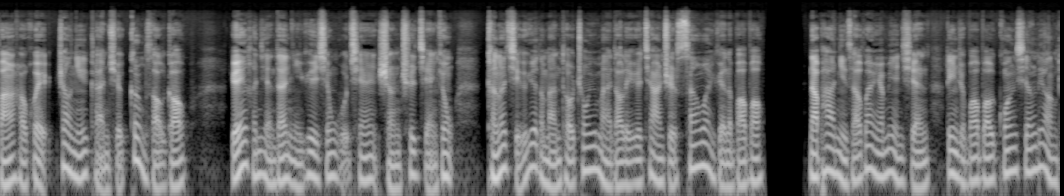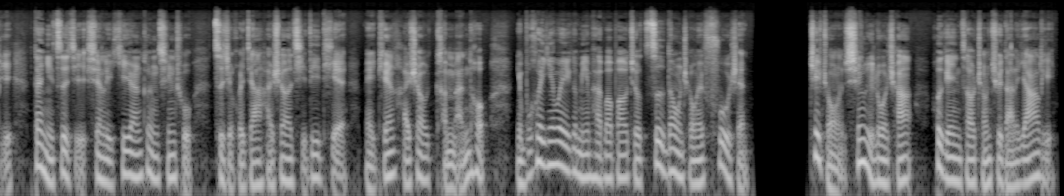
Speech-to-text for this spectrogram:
反而还会让你感觉更糟糕。原因很简单，你月薪五千，省吃俭用，啃了几个月的馒头，终于买到了一个价值三万元的包包。哪怕你在外人面前拎着包包光鲜亮丽，但你自己心里依然更清楚，自己回家还是要挤地铁，每天还是要啃馒头。你不会因为一个名牌包包就自动成为富人，这种心理落差会给你造成巨大的压力。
